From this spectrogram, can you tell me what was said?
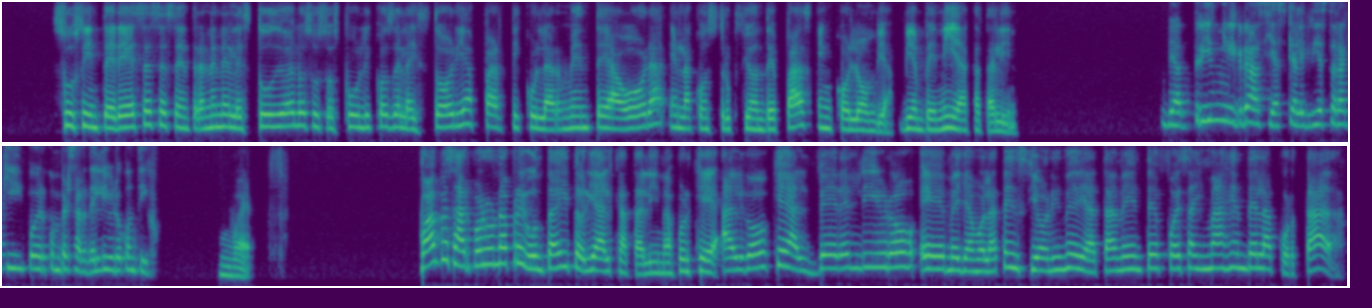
Sus intereses se centran en el estudio de los usos públicos de la historia, particularmente ahora en la construcción de paz en Colombia. Bienvenida, Catalina. Beatriz, mil gracias. Qué alegría estar aquí y poder conversar del libro contigo. Bueno, Voy a empezar por una pregunta editorial, Catalina, porque algo que al ver el libro eh, me llamó la atención inmediatamente fue esa imagen de la portada.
